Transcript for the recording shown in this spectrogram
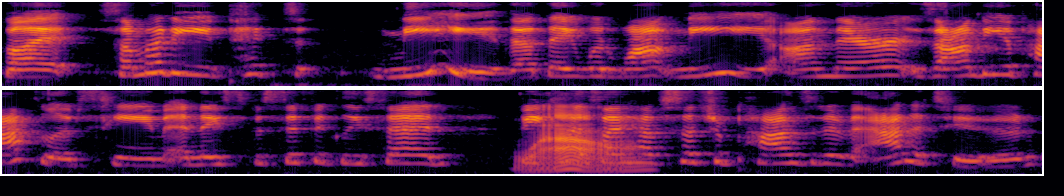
but somebody picked me that they would want me on their zombie apocalypse team, and they specifically said because I have such a positive attitude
